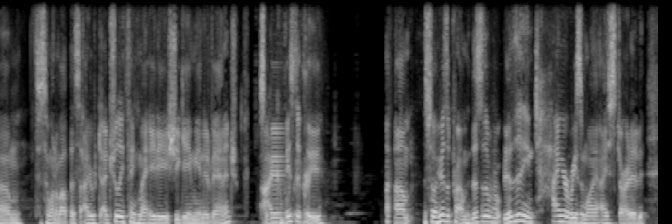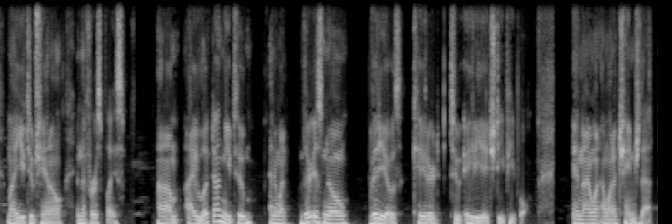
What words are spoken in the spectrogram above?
um to someone about this. I, I truly think my adhd gave me an advantage. So I basically um so here's the problem. This is the this is the entire reason why i started my youtube channel in the first place. Um i looked on youtube and i went there is no videos catered to adhd people. And i want i want to change that.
